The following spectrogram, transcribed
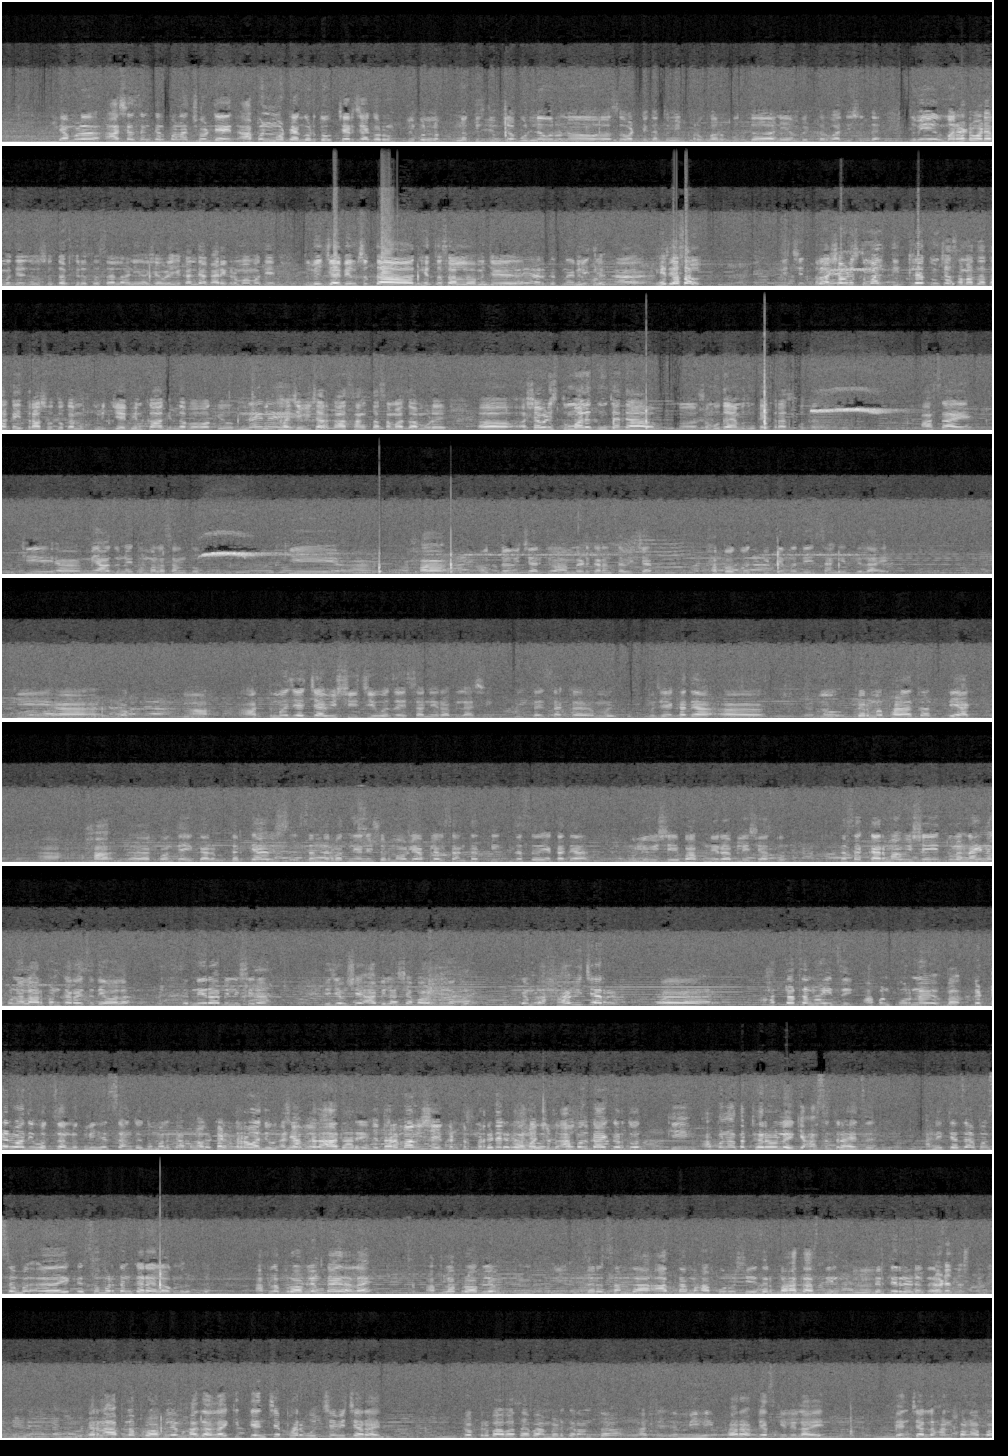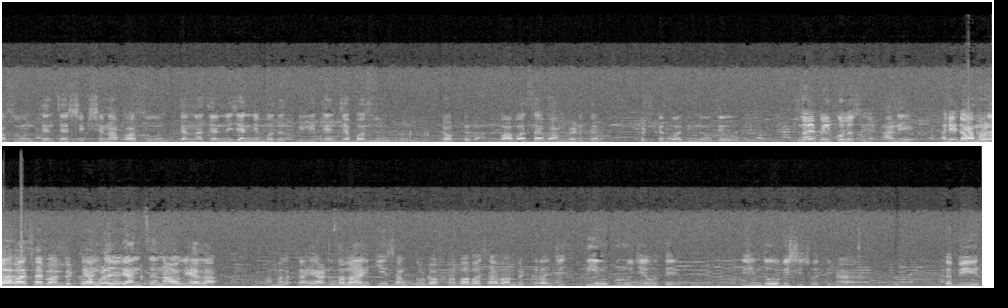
त्यामुळं अशा संकल्पना छोट्या आहेत. आपण मोठ्या करतो चर्चा करून. बिलकुल नक- नक्कीच तुमच्या बोलण्यावरून असं वाटते का तुम्ही खरोखर बुद्ध आणि आंबेडकरवादी सुद्धा आहे. तुम्ही मराठवाड्यामध्ये सुद्धा फिरत असाल आणि अशा वेळी एखाद्या कार्यक्रमामध्ये तुम्ही जयभीम सुद्धा घेत असाल म्हणजे हरकत नाही. घेत असाल. निश्चित तर अशा वेळेस तुम्हाला तिथल्या तुमच्या समाजाचा काही त्रास होतो का? मग तुम्ही जयभीम का घेता बाबा? किंवा. बुद्धाचे विचार का सांगता समाजामुळे? अशा वेळेस तुम्हाला तुमच्या त्या समुदायामधून काही त्रास होत असं आहे. की मी अजूनही तुम्हाला सांगतो की हा बुद्ध विचार किंवा आंबेडकरांचा विचार हा भगवद्गीतेमध्ये सांगितलेला आहे की अ, विषयी जीव जैसा निराभिलाषी. तैसा कर्म म्हणजे एखाद्या जो कर्मफळाचा त्याग हा कोणत्याही कारण तर त्या संदर्भात ज्ञानेश्वर माऊली आपल्याला सांगतात की जसं एखाद्या मुलीविषयी बाप निराभलेशी असतो तसा कर्माविषयी तुला नाही ना कुणाला अर्पण करायचं देवाला? तर निराभिलेशी राहा. त्याच्याविषयी अभिलाषा बाळगू नको. त्यामुळं हा विचार अ, आत्ताचा नाहीच आहे. आपण पूर्ण ब- कट्टरवादी होत चाललो. मी हेच सांगतोय तुम्हाला की आपण हा, कट्टरवादी. होत आणि चाललो आपल्याला. आधार आहे. म्हणजे धर्माविषयी कट्टर. प्रत्येक कट्टरवादी धर्माचे होत. लोक आपण काय करतो की आपण आता ठरवलंय की असंच राहायचं. आणि त्याचं आपण सम अ, एक समर्थन करायला लागलो. आपला प्रॉब्लेम काय झालाय? आपला प्रॉब्लेम जर समजा आता महापुरुष हे जर पाहत असतील. तर ते रडत असतील. रडत असते कारण आपला प्रॉब्लेम हा झालाय की त्यांचे फार उच्च विचार आहेत. डॉक्टर बाबासाहेब आंबेडकरांचा मीही फार अभ्यास केलेला आहे. त्यांच्या लहानपणापासून त्यांच्या शिक्षणापासून त्यांना ज्यांनी ज्यांनी मदत केली त्यांच्यापासून डॉक्टर बाबासाहेब आंबेडकर कट्टरवादी नव्हते हो. नाही बिलकुलच नाही. आणि आणि डॉक्टर बाबासाहेब आंबेडकर त्यामुळे त्यांचं नाव घ्यायला आम्हाला काही नाही. आणखी सांगतो डॉक्टर बाबासाहेब आंबेडकरांचे तीन गुरु जे होते. ते हिंदू ओबीसीच होते. हा. कबीर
